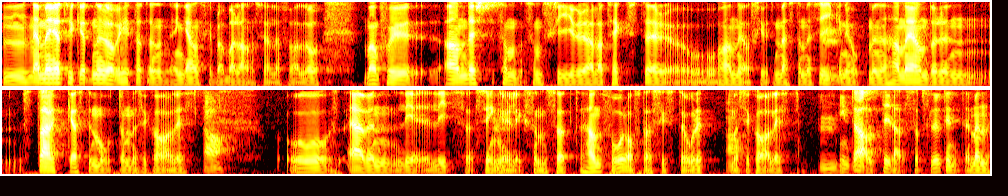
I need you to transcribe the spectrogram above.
Mm. Nej, men jag tycker att nu har vi hittat en, en, ganska bra balans i alla fall. Och man får ju, Anders som, som skriver alla texter och han och jag har skrivit det mesta musiken mm. ihop. Men han är ändå den starkaste motorn musikaliskt. Ja. Och även lead singer liksom. Så att han får ofta sista ordet ja. musikaliskt. Mm. Inte alltid alls, absolut inte. Men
